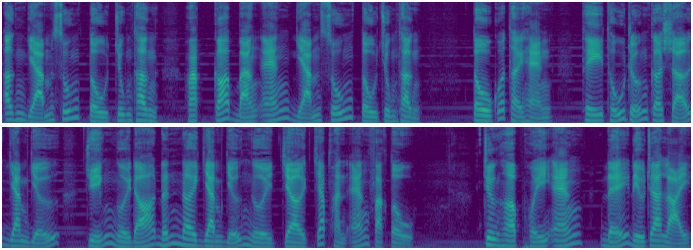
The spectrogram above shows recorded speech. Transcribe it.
ân giảm xuống tù chung thân hoặc có bản án giảm xuống tù chung thân, tù có thời hạn thì thủ trưởng cơ sở giam giữ chuyển người đó đến nơi giam giữ người chờ chấp hành án phạt tù. Trường hợp hủy án để điều tra lại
